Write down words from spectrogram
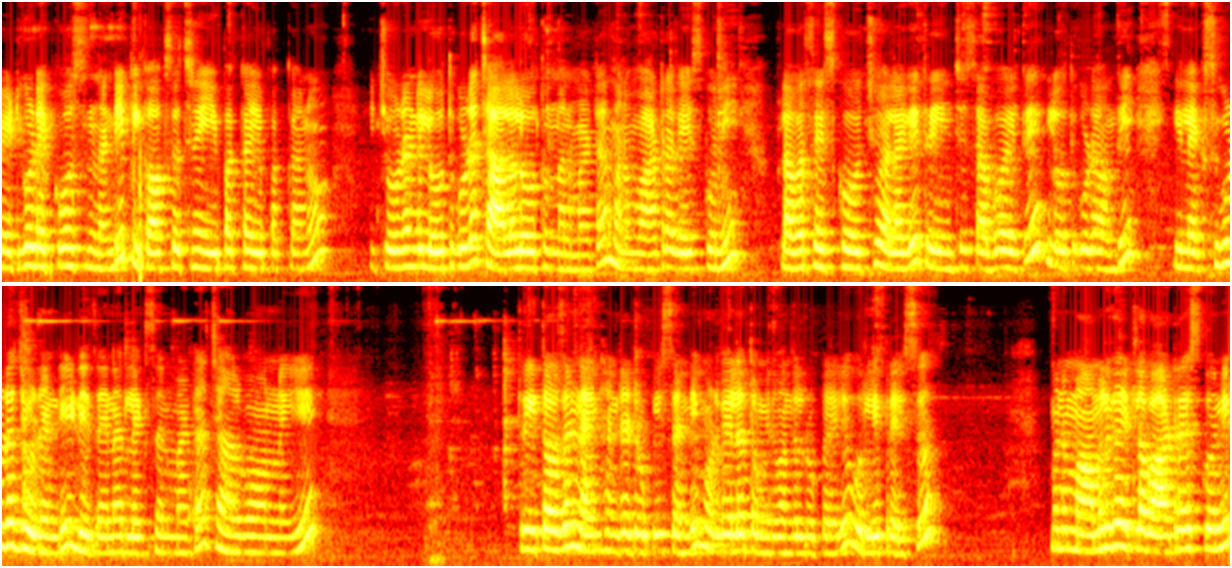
వెయిట్ కూడా ఎక్కువ వస్తుందండి. పికాక్స్ వచ్చినాయి ఈ పక్క ఈ పక్కను. ఇది చూడండి లోతు కూడా చాలా లోతు ఉందన్నమాట. మనం వాటర్ అది వేసుకొని ఫ్లవర్స్ వేసుకోవచ్చు. అలాగే త్రీ ఇంచెస్ అబో అయితే లోతు కూడా ఉంది. ఈ లెగ్స్ కూడా చూడండి డిజైనర్ లెగ్స్ అన్నమాట. చాలా బాగున్నాయి. Three thousand nine hundred rupees అండి. మూడు వేల తొమ్మిది వందల రూపాయలు ఉర్లీ ప్రైస్. మనం మామూలుగా ఇట్లా వాటర్ వేసుకొని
